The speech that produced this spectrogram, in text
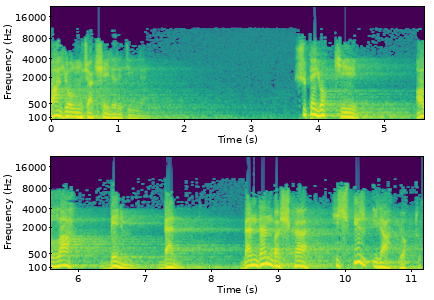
vahyolunacak şeyleri dinle. Şüphe yok ki Allah benim, ben. Benden başka hiçbir ilah yoktur.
